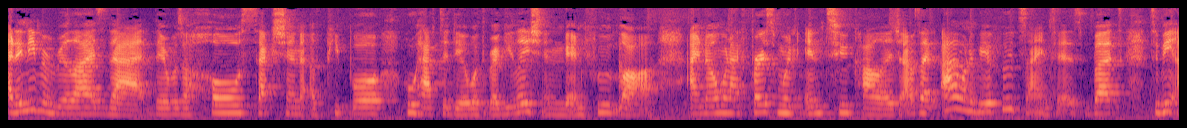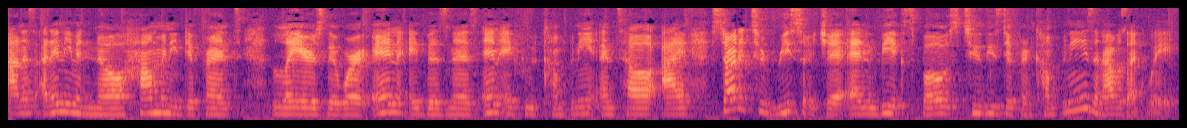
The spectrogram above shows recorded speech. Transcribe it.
I didn't even realize that there was a whole section of people who have to deal with regulation and food law. I know when I first went into college, I was like, I wanna be a food scientist. But to be honest, I didn't even know how many different layers there were in a business, in a food company until I started to research it and be exposed to these different companies. And I was like, wait,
